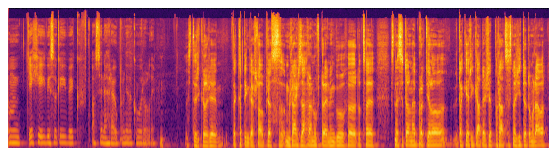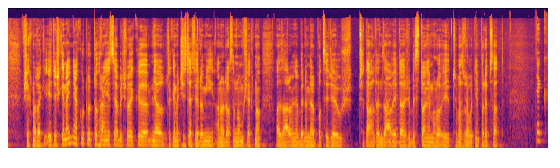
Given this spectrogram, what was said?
tom těch jejich vysokých věk asi nehrají úplně takovou roli. Hm jste říkal, že ta Katinka šla občas možná až za hranu v tréninku, eh, je snesitelné pro tělo, také říkáte, že pořád se snažíte tomu dávat všechno, tak je těžké najít nějakou tu, tu hranici, aby člověk eh, měl, řekněme, čisté svědomí, ano, dal jsem tomu všechno, ale zároveň aby neměl pocit, že už přetáhl ten závit mm. a že by se to nemohlo i třeba zdravotně podepsat. Tak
